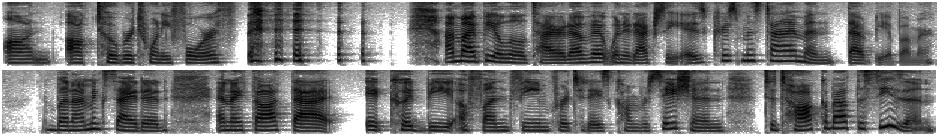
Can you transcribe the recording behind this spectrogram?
on October 24th, I might be a little tired of it when it actually is Christmas time, and that would be a bummer. But I'm excited. And I thought that it could be a fun theme for today's conversation to talk about the season.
